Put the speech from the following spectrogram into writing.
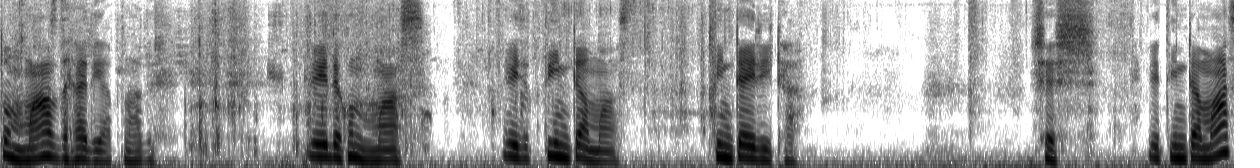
তো মাছ দেখাই দিই আপনাদের। এই দেখুন মাছ, এই যে তিনটা মাছ, তিনটাই রিঠা। শেষ, এই তিনটা মাছ।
